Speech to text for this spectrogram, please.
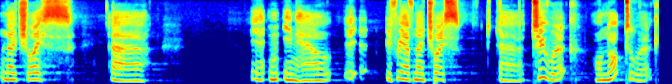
no choice uh, in, in, how, if we have no choice uh, to work or not to work,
